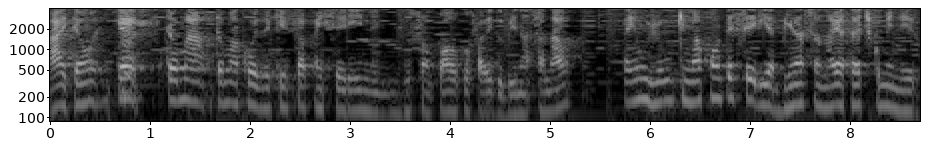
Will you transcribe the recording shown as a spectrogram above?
Ah, então tem, tem, uma, tem uma coisa aqui só pra inserir no- do São Paulo que eu falei do Binacional. Tem um jogo que não aconteceria, Binacional e Atlético Mineiro.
